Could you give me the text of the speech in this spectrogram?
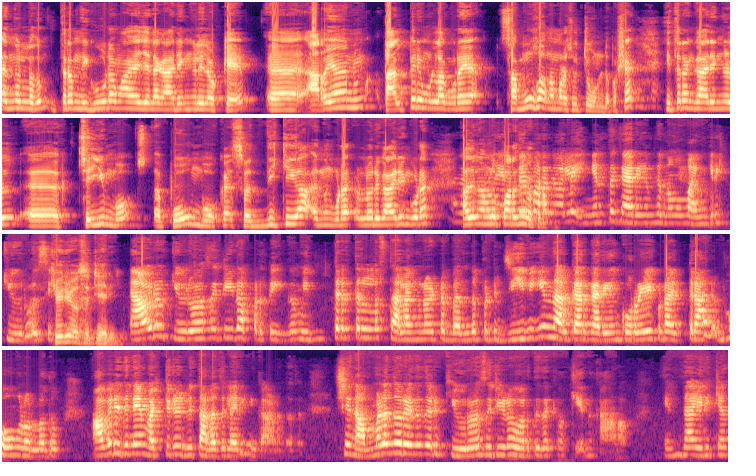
എന്നുള്ളതും ഇത്തരം നിഗൂഢമായ ചില കാര്യങ്ങളിലൊക്കെ അറിയാനും താല്പര്യമുള്ള കുറേ സമൂഹം നമ്മുടെ ചുറ്റുമുണ്ട്. പക്ഷെ ഇത്തരം കാര്യങ്ങൾ ചെയ്യുമ്പോൾ പോകുമ്പോൾ ഒക്കെ ശ്രദ്ധിക്കുക എന്നും കൂടെ ഉള്ള ഒരു കാര്യം കൂടെ അതിൽ നമ്മൾ പറഞ്ഞു വെക്കണം. ഇങ്ങനത്തെ കാര്യങ്ങൾക്ക് നമ്മൾ ഭയങ്കര ക്യൂരിയോസിറ്റി ക്യൂരിയോസിറ്റി ആയിരിക്കും. ആ ഒരു ക്യൂരിയോസിറ്റിയുടെ അപ്പുറത്തേക്കും ഇത്തരത്തിലുള്ള സ്ഥലങ്ങളുമായിട്ട് ബന്ധപ്പെട്ട് ജീവിക്കുന്ന ആൾക്കാർക്ക് അറിയാം കുറെ കൂടെ ഇത്തരം അനുഭവങ്ങളുള്ളതും അവരിതിനെ മറ്റൊരു തലത്തിലായിരിക്കും കാണുന്നത്. പക്ഷെ നമ്മളെന്ന് പറയുന്നത് ഒരു ക്യൂരിയോസിറ്റിയുടെ ഓർത്ത് ഇതൊക്കെ ഒക്കെ ഒന്ന് കാണാം. എന്തായിരിക്കാം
